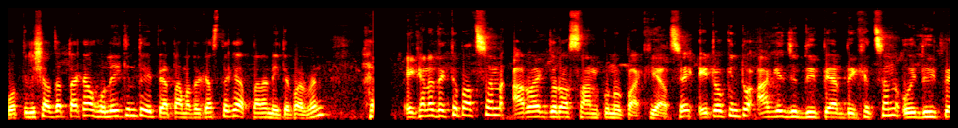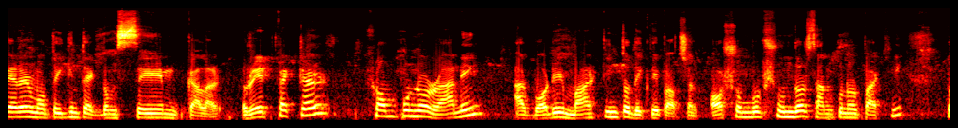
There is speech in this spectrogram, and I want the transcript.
বত্রিশ হাজার টাকা হলেই কিন্তু এই পেয়ারটা আমাদের কাছ থেকে আপনারা নিতে পারবেন। এখানে দেখতে পাচ্ছেন আরও এক জোড়া সানকুনুর পাখি আছে। এটাও কিন্তু আগে যে দুই পেয়ার দেখেছেন, ওই দুই পেয়ারের মতোই কিন্তু একদম সেম কালার রেড ফ্যাক্টর সম্পূর্ণ রানিং আর বডির মার্কিং তো দেখতেই পাচ্ছেন। অসম্ভব সুন্দর সানকুনোর পাখি। তো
